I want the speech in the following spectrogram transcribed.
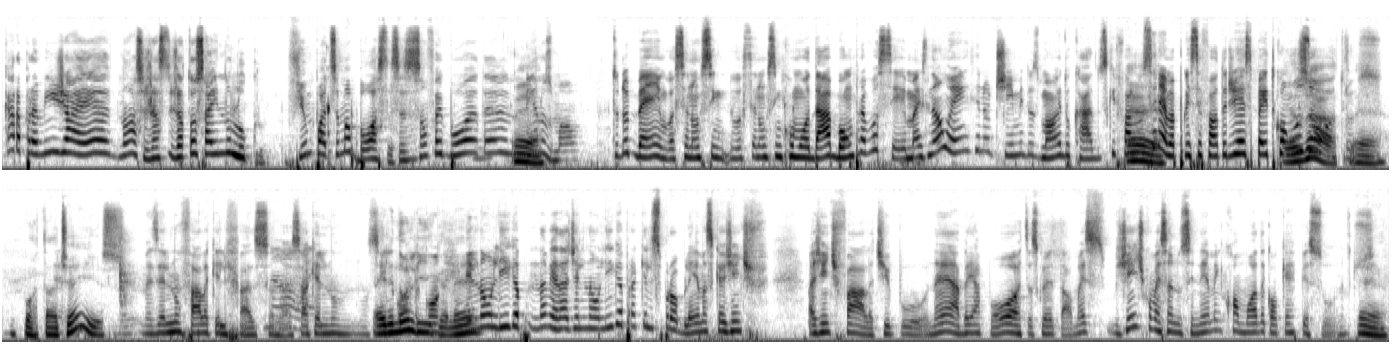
cara, pra mim já é, nossa, já, já tô saindo no lucro. O filme pode ser uma bosta, se a sessão foi boa, até menos mal. Tudo bem, você não, se, você não se incomodar, bom pra você. Mas não entre no time dos mal educados que falam É. cinema, porque isso é falta de respeito com os Exato, outros. É, o importante é isso. Mas ele não fala que ele faz isso, não. Não, É só é. que ele não, não se Ele não importa com- liga, né? Ele não liga, na verdade, ele não liga pra aqueles problemas que a gente, a gente fala, tipo, né, abrir a porta, as coisas e tal. Mas gente conversando no cinema incomoda qualquer pessoa, não é possível. É.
